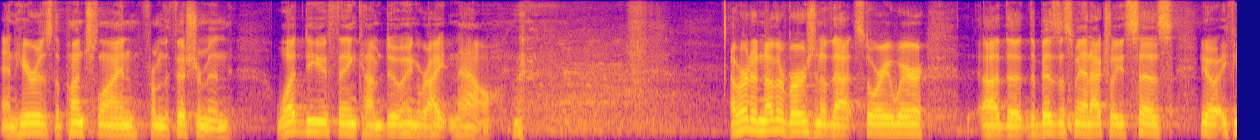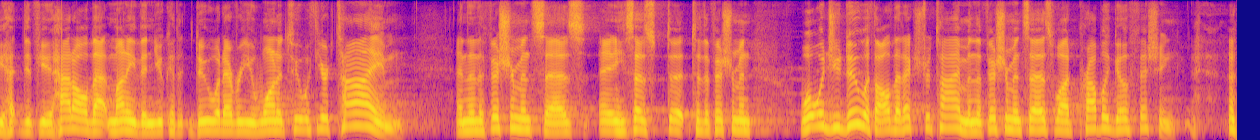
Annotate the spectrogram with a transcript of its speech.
And here is the punchline from the fisherman What do you think I'm doing right now? I've heard another version of that story where uh, the, the businessman actually says, you know, if you, had, if you had all that money, then you could do whatever you wanted to with your time. And then the fisherman says, and he says to, to the fisherman, What would you do with all that extra time? And the fisherman says, Well, I'd probably go fishing.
